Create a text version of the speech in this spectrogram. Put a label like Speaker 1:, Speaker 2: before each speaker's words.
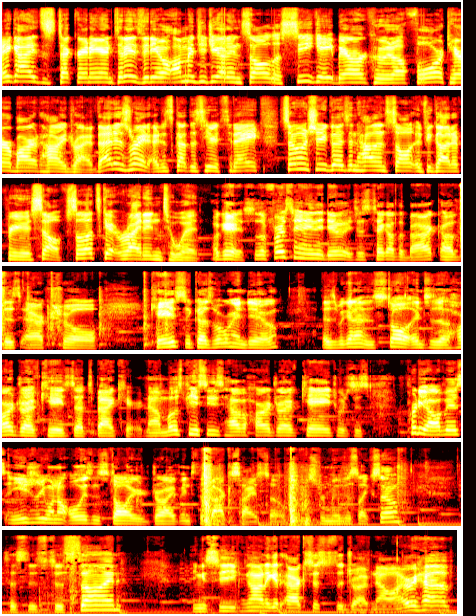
Speaker 1: Hey guys, it's Tech here. In today's video, I'm to teach you how to install the Seagate Barracuda 4 terabyte hard drive. That is right, I just got this here today, so I'm to show you guys how to install it if you got it for yourself. So let's get right into it. Okay, so the first thing I need to do is just take out the back of this actual case, because what we're to do is we're to install into the hard drive cage that's back here. Now, most PCs have a hard drive cage, which is pretty obvious, and usually you want to always install your drive into the back side. So just remove this like so. Set this to the side you can see you can kind of get access to the drive. Now I already have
